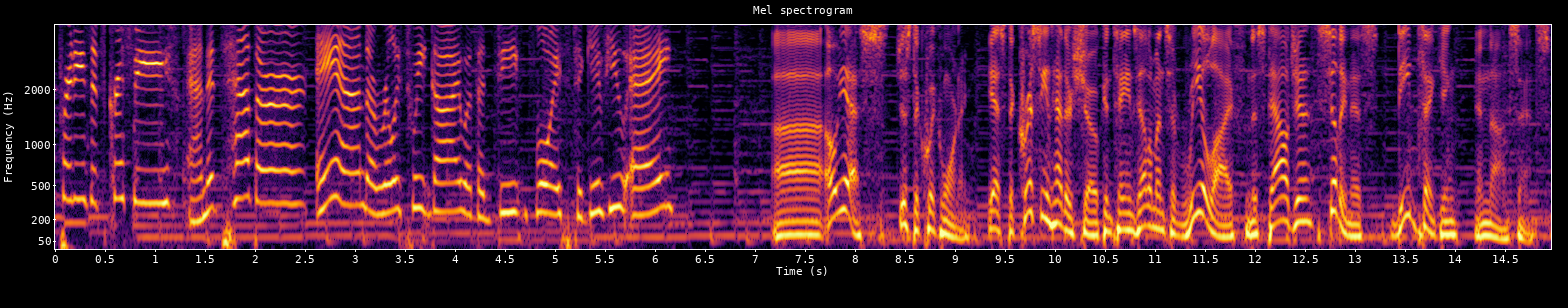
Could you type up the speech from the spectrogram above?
there, pretties. It's Chrissy. And it's Heather. And a really sweet guy with a deep voice to give you a. Uh, oh, yes, just a quick warning. Yes, the Chrissy and Heather show contains elements of real life, nostalgia, silliness, deep thinking, and nonsense.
